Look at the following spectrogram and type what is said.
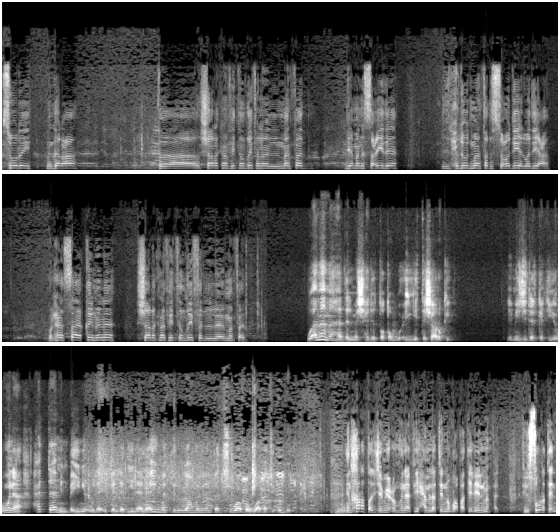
سوري من درعا. شاركنا في تنظيف المنفذ اليمن السعيدة حدود منفذ السعودية الوديعة. ونحن السائقين هنا شاركنا في تنظيف المنفذ. وأمام هذا المشهد التطوعي التشاركي لم يجد الكثيرون حتى من بين أولئك الذين لا يمثل لهم المنفذ سوى بوابة عبور. انخرط الجميع هنا في حملة النظافة للمنفذ في صورة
